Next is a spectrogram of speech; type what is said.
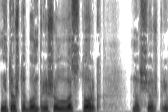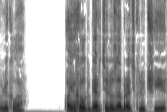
Не то чтобы он пришел в восторг, но все же привлекла. Поехал к Бертелю забрать ключи.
